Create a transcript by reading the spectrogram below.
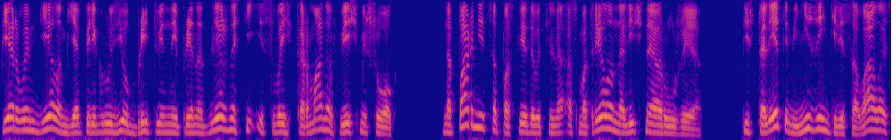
Первым делом я перегрузил бритвенные принадлежности из своих карманов в вещмешок. Напарница последовательно осмотрела наличное оружие. Пистолетами не заинтересовалась,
